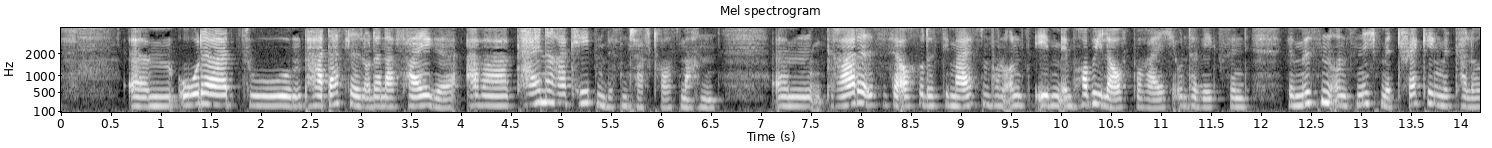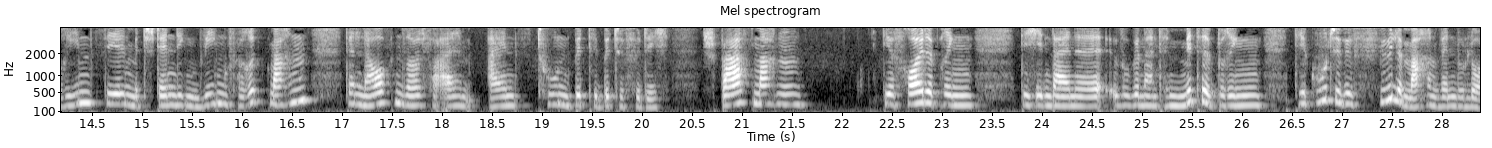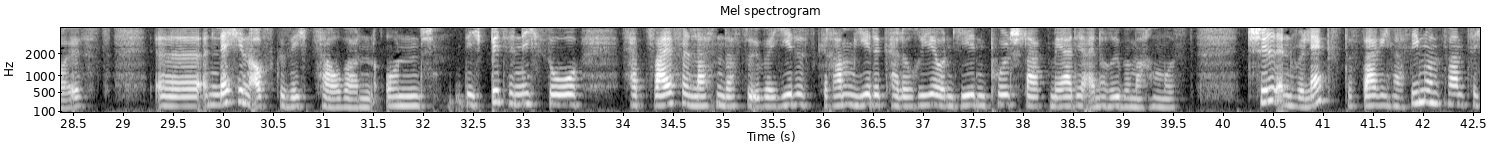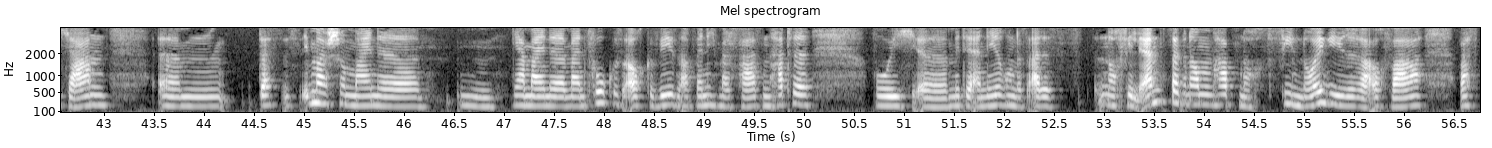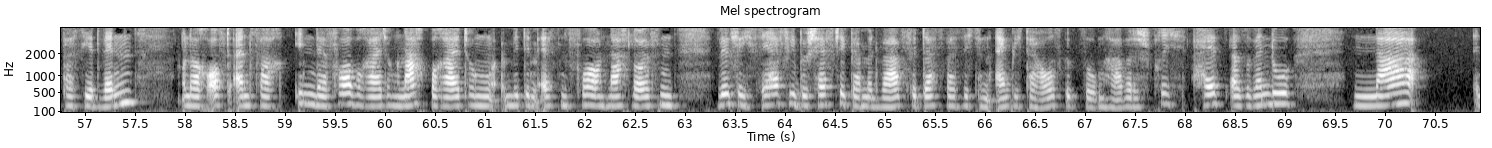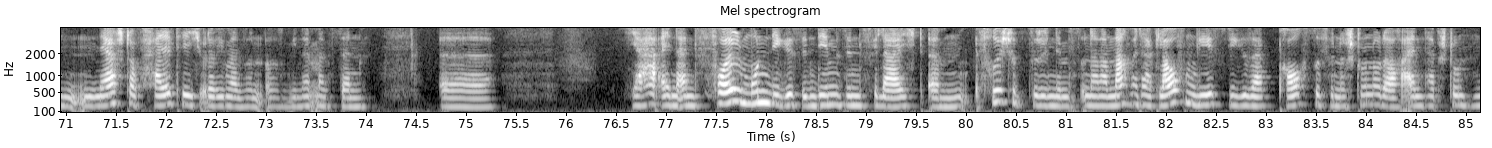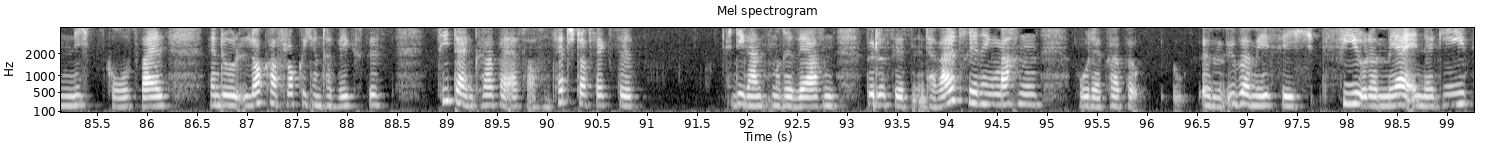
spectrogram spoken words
Ähm, oder zu ein paar Datteln oder einer Feige, aber keine Raketenwissenschaft draus machen. Ähm, Gerade ist es ja auch so, dass die meisten von uns eben im Hobbylaufbereich unterwegs sind. Wir müssen uns nicht mit Tracking, mit Kalorienzählen, mit ständigem Wiegen verrückt machen, denn Laufen soll vor allem eins tun, bitte, bitte für dich. Spaß machen, dir Freude bringen, dich in deine sogenannte Mitte bringen, dir gute Gefühle machen, wenn du läufst, äh, ein Lächeln aufs Gesicht zaubern und dich bitte nicht so verzweifeln lassen, dass du über jedes Gramm, jede Kalorie und jeden Pulsschlag mehr dir eine Rübe machen musst. Chill and relax, das sage ich nach 27 Jahren. Ähm, das ist immer schon meine, mm, ja, meine, mein Fokus auch gewesen, auch wenn ich mal Phasen hatte, wo ich äh, mit der Ernährung das alles noch viel ernster genommen habe, noch viel neugieriger auch war, was passiert, wenn. Und auch oft einfach in der Vorbereitung, Nachbereitung mit dem Essen vor und Nachläufen wirklich sehr viel beschäftigt damit war für das, was ich dann eigentlich da rausgezogen habe. Das sprich, heißt also, wenn du nah nährstoffhaltig oder wie man so, wie nennt man es denn, äh, ja, ein, ein vollmundiges, in dem Sinn vielleicht ähm, Frühstück zu dir nimmst und dann am Nachmittag laufen gehst, wie gesagt, brauchst du für eine Stunde oder auch eineinhalb Stunden nichts groß, weil wenn du locker flockig unterwegs bist, zieht dein Körper erstmal auf den Fettstoffwechsel die ganzen Reserven. Würdest du jetzt ein Intervalltraining machen, wo der Körper ähm, übermäßig viel oder mehr Energie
